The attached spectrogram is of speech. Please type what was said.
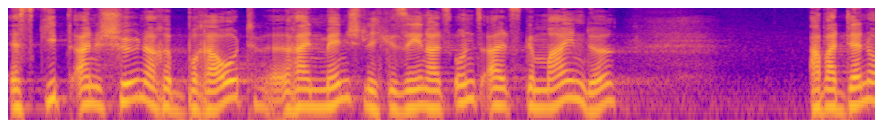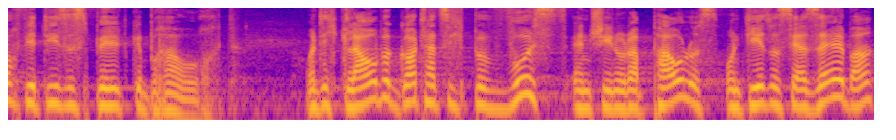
es gibt eine schönere Braut, rein menschlich gesehen, als uns als Gemeinde. Aber dennoch wird dieses Bild gebraucht. Und ich glaube, Gott hat sich bewusst entschieden, oder Paulus und Jesus ja selber,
